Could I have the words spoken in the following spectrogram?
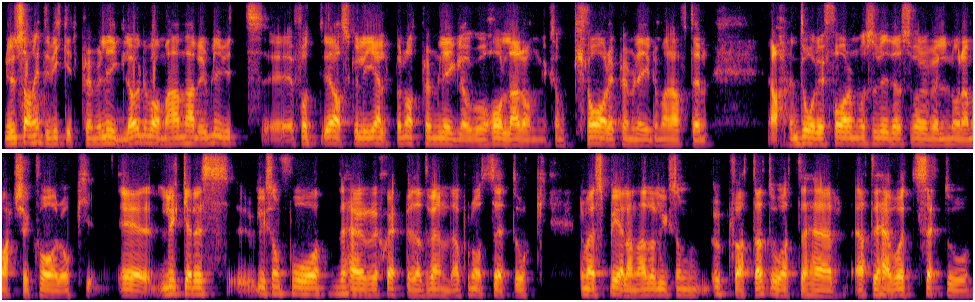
nu sa han inte vilket Premier League-lag det var, men han hade ju blivit, eh, fått, ja, skulle hjälpa något Premier League-lag och hålla dem liksom kvar i Premier League. De hade haft en, ja, en dålig form och så vidare, så var det väl några matcher kvar och eh, lyckades liksom få det här skeppet att vända på något sätt. Och de här spelarna hade liksom uppfattat då att det här, att det här var ett sätt då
